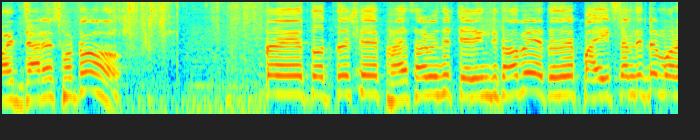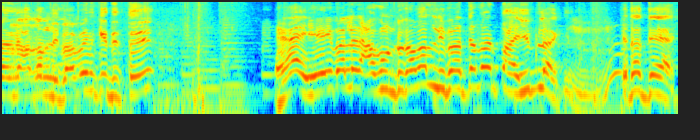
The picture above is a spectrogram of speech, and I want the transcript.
ওই যারে ছোট তো তোর তো সে ফায়ার সার্ভিসে ট্রেনিং দিতে হবে তো পাইপ না দিতে মনে নেই আগুন লিভাবেন কি তুই? হ্যাঁ এই বালের আগুন ঢুকাবার লিভার দেবার পাইপ লাগে। এটা দেখ।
